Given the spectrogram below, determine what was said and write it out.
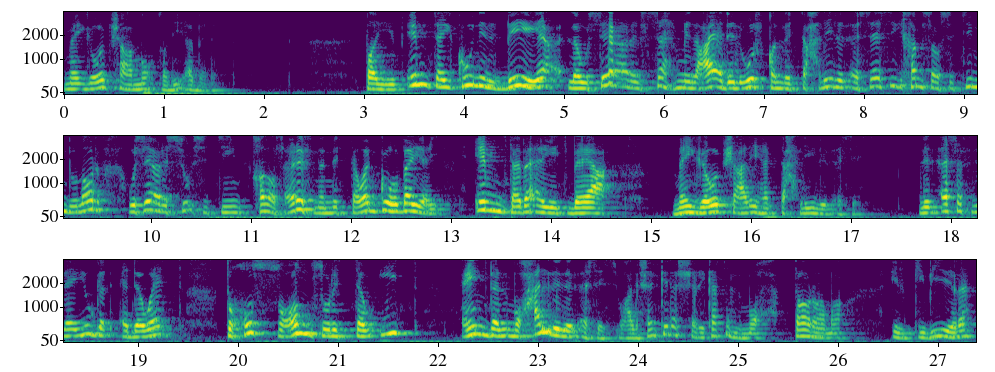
ما يجاوبش على النقطة دي أبدا. طيب إمتى يكون البيع لو سعر السهم العادل وفقا للتحليل الأساسي 65 دولار وسعر السوق 60 خلاص عرفنا إن التوجه بيعي. إمتى بقى يتباع؟ ما يجاوبش عليها التحليل الأساسي. للأسف لا يوجد أدوات تخص عنصر التوقيت عند المحلل الأساسي وعلشان كده الشركات المحترمة الكبيرة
